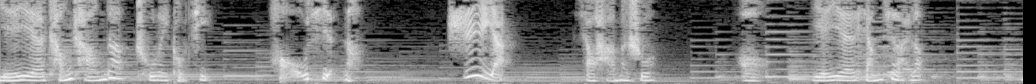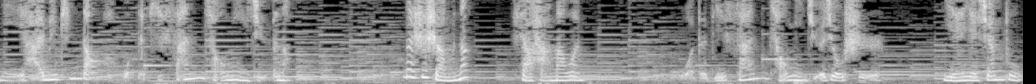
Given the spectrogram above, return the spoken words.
爷爷长长的出了一口气，好险呐！是呀，小蛤蟆说。哦，爷爷想起来了，你还没听到我的第三条秘诀呢。那是什么呢？小蛤蟆问。我的第三条秘诀就是，爷爷宣布，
